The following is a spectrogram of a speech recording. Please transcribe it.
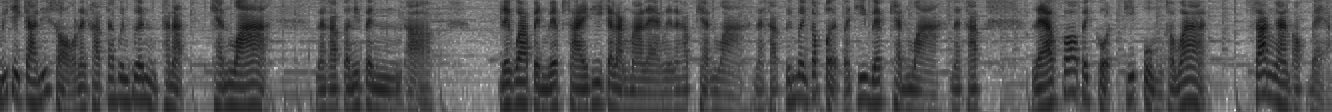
วิธีการที่ 2 นะครับ ถ้าเพื่อนๆถนัด Canva นะครับ ตอนนี้เป็นเรียกว่าเป็นเว็บไซต์ที่กำลังมาแรงเลยนะครับ Canva นะครับ เพื่อนๆก็เปิดไปที่เว็บ Canva นะครับ แล้วก็ไปกดที่ปุ่มคำว่าสร้างงานออกแบบ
